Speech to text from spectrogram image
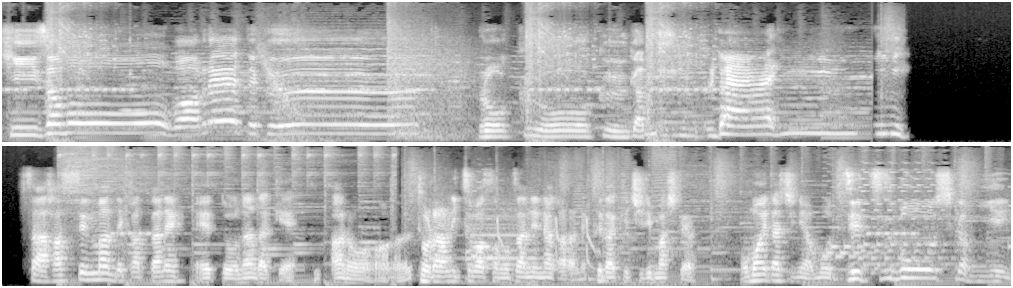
膝も割れてく。6億が大さあ、8000万で買ったね、えっと、なんだっけ、あの、虎に翼も残念ながらね、砕け散りましたよ。お前たちにはもう絶望しか見えん。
